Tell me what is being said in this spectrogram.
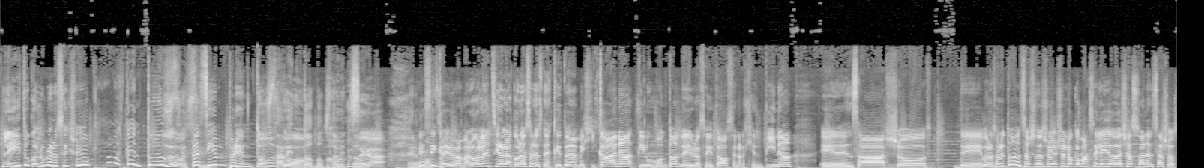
leí tu columna, no sé qué. Yo digo, ¿cómo está en todo? Sí, está sí. siempre en No, todo. sabe todo, sabe o todo. sea, Hermosa. es increíble. Margot Glantz, si no la conocen, es una escritora mexicana, tiene un montón de libros editados en Argentina, eh, de ensayos, de. Bueno, sobre todo ensayos. Yo, yo lo que más he leído de ella son ensayos,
